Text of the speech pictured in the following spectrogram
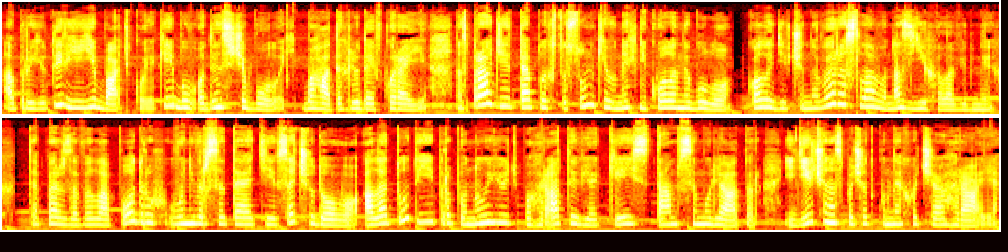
а приютив її батько, який був один з чеболей, багатих людей в Кореї. Насправді теплих стосунків в них ніколи не було. Коли дівчина виросла, вона з'їхала від них. Тепер завела подруг в університеті, все чудово, але тут їй пропонують пограти в якийсь там симулятор, і дівчина спочатку не хоча грає,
